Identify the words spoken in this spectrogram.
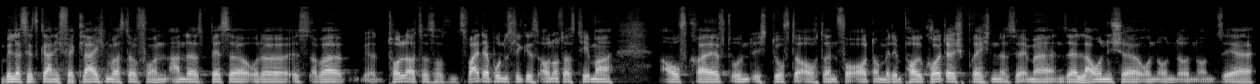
will das jetzt gar nicht vergleichen, was davon anders, besser oder ist, aber ja, toll, dass das aus dem zweiter Bundesliga ist auch noch das Thema aufgreift. Und ich durfte auch dann vor Ort noch mit dem Paul Kräuter sprechen. Das ist ja immer ein sehr launischer und, und, und, und sehr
